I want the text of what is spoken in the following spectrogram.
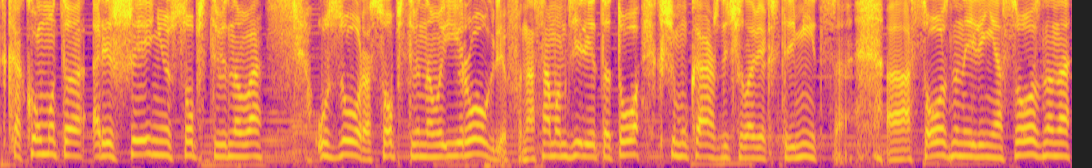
к какому-то решению собственного узора, собственного иероглифа. На самом деле это то, к чему каждый человек стремится, э, осознанно или неосознанно,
